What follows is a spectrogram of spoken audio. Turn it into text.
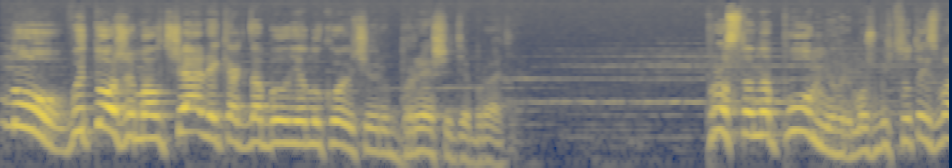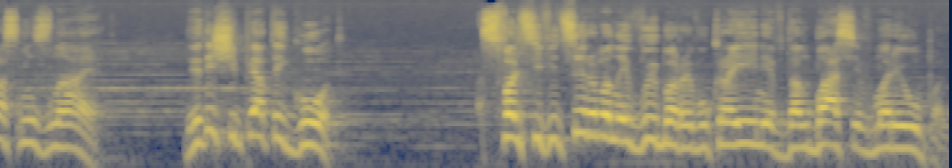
Ну, вы тоже молчали, когда был Янукович. Я говорю, брешите, братья. Просто напомню, говорю, может быть, кто-то из вас не знает. 2005 год. Сфальсифицированные выборы в Украине, в Донбассе, в Мариуполе.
